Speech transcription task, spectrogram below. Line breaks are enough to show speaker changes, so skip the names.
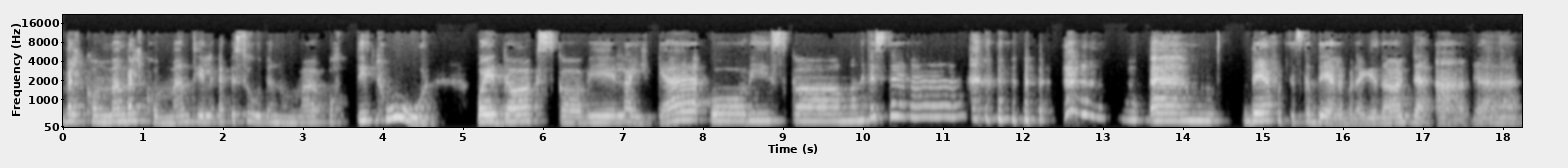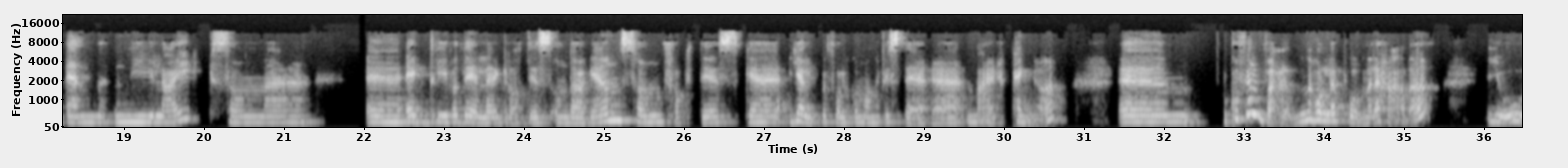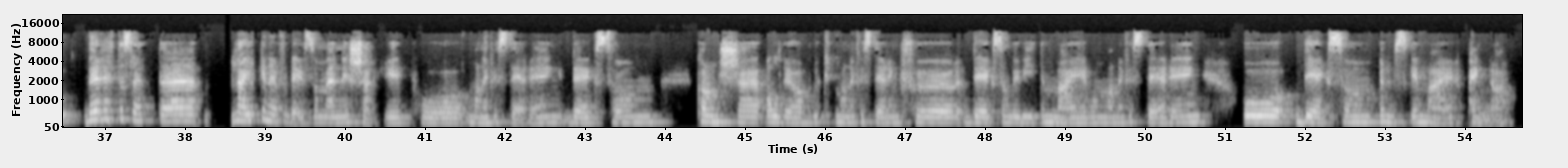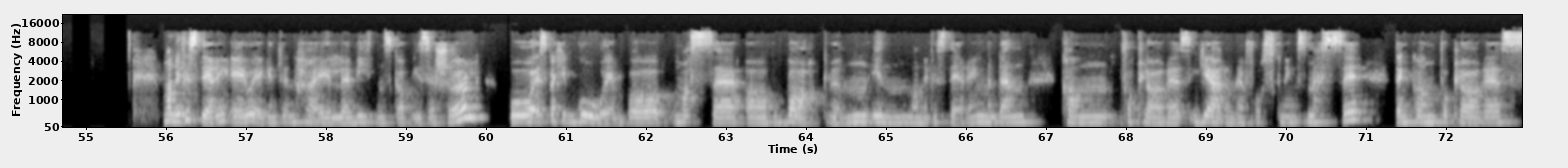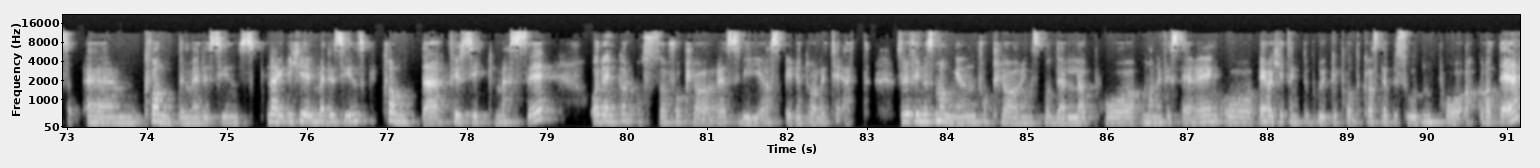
Velkommen, velkommen til episode nummer 82. Og i dag skal vi leike, og vi skal manifestere. det jeg faktisk skal dele med deg i dag, det er eh, en ny leik som eh, jeg driver og deler gratis om dagen, som faktisk eh, hjelper folk å manifestere mer penger. Eh, hvorfor i all verden holder jeg på med det her, da? Jo, det er rett og slett Leiken er for deg som er nysgjerrig på manifestering. Deg som kanskje aldri har brukt manifestering før. Deg som vil vite mer om manifestering og deg som ønsker mer penger. Manifestering er jo egentlig en hel vitenskap i seg sjøl. Og jeg skal ikke gå inn på masse av bakgrunnen innen manifestering, men den kan forklares hjerneforskningsmessig. Den kan forklares eh, kvantemedisinsk Nei, ikke medisinsk, kvantefysikkmessig. Og den kan også forklares via spiritualitet. Så det finnes mange forklaringsmodeller på manifestering, og jeg har ikke tenkt å bruke podkastepisoden på akkurat det.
